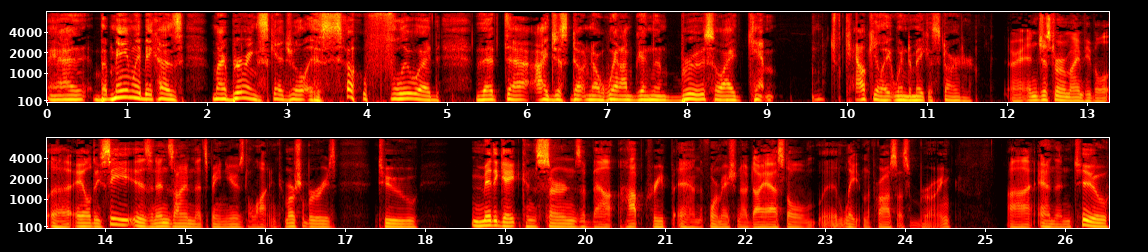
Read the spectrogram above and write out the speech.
And, but mainly because my brewing schedule is so fluid that, uh, I just don't know when I'm going to brew, so I can't calculate when to make a starter. All right, and just to remind people, uh, ALDC is an enzyme that's being used a lot in commercial breweries to mitigate concerns about hop creep and the formation of diacetyl uh, late in the process of brewing. Uh, and then two,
